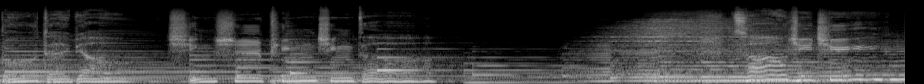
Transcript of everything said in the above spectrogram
不代表心是平静的。早已经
